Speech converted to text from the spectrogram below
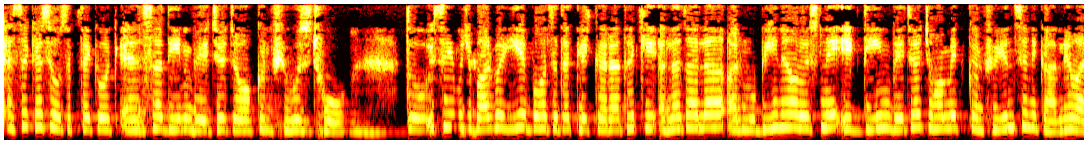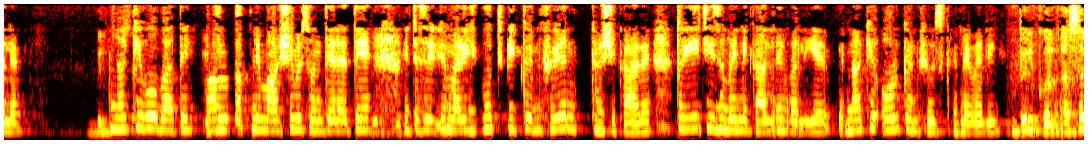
ایسا کیسے ہو سکتا ہے کہ وہ ایک ایسا دین بھیجے جو کنفیوزڈ ہو؟ تو اس سے مجھے بار بار یہ بہت زیادہ کلک کر رہا تھا کہ اللہ تعالیٰ المبین ہے اور اس نے ایک دین بھیجا جو ہم ایک کنفیوژن سے نکالنے والا ہے۔ نہ کہ وہ باتیں ہم اپنے معاشرے میں سنتے رہتے ہیں۔ جیسے ہماری یوتھ بھی کنفیوژن کا شکار ہے۔ تو یہ چیز ہمیں نکالنے والی ہے نہ کہ اور کنفیوز کرنے والی۔ بالکل۔ اصل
